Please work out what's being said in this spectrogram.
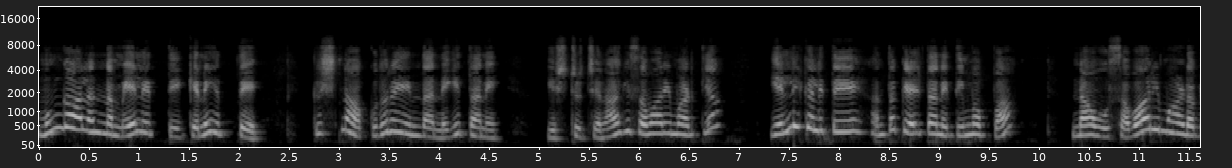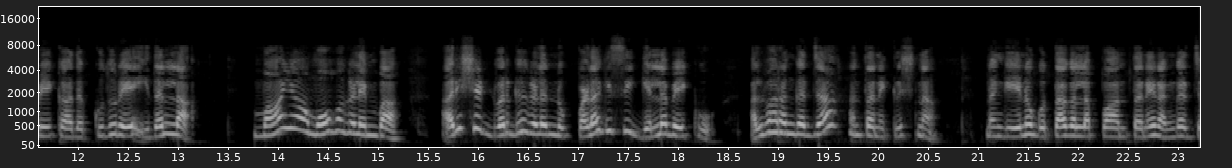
ಮುಂಗಾಲನ್ನ ಮೇಲೆತ್ತಿ ಕೆನೆಯುತ್ತೆ. ಕೃಷ್ಣ ಕುದುರೆಯಿಂದ ನೆಗಿತಾನೆ, ಎಷ್ಟು ಚೆನ್ನಾಗಿ ಸವಾರಿ ಮಾಡ್ತೀಯ? ಎಲ್ಲಿ ಕಲಿತೆ? ಅಂತ ಕೇಳ್ತಾನೆ ತಿಮ್ಮಪ್ಪ. ನಾವು ಸವಾರಿ ಮಾಡಬೇಕಾದ ಕುದುರೆ ಇದಲ್ಲ. ಮಾಯಾ ಮೋಹಗಳೆಂಬ ಅರಿಷಡ್ ವರ್ಗಗಳನ್ನು ಪಳಗಿಸಿ ಗೆಲ್ಲಬೇಕು. ಅಲ್ವಾ ರಂಗಜ್ಜ? ಅಂತಾನೆ ಕೃಷ್ಣ. ನಂಗೆ ಏನೋ ಗೊತ್ತಾಗಲ್ಲಪ್ಪ ಅಂತಾನೆ ರಂಗಜ್ಜ.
